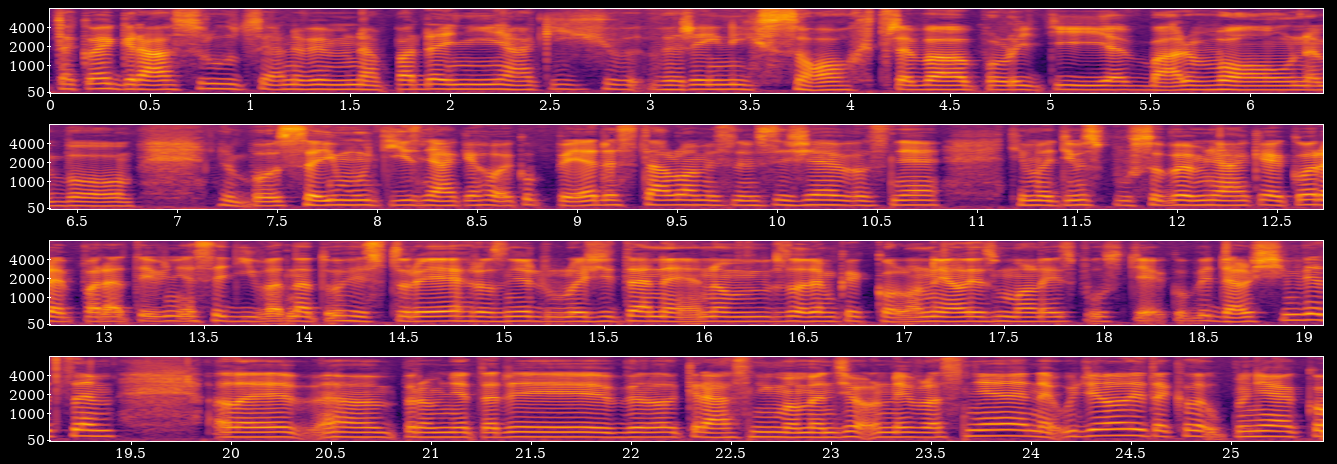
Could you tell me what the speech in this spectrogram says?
takové grassroots, já nevím, napadení nějakých veřejných soch, třeba polití je barvou nebo, nebo sejmutí z nějakého jako piedestálu. A myslím si, že vlastně tímhle tím způsobem nějak jako reparativně se dívat na tu historii je hrozně důležité nejenom vzhledem ke kolonialismu, ale i spoustě jakoby dalším věcem, ale uh, pro mě tady byl krásný moment, že oni vlastně neudělali takhle úplně jako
